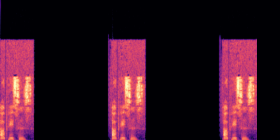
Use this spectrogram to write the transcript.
Upaces. Upaces. Upaces.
